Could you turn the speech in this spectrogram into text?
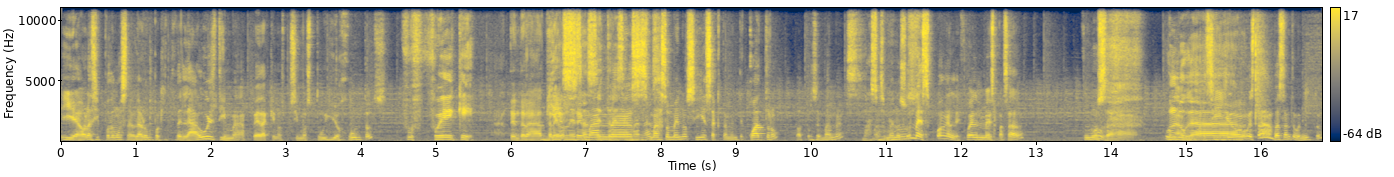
Y ahora sí podemos hablar un poquito de la última peda que nos pusimos tú y yo juntos. Uf, fue que Tendrá tres semanas, más o menos, sí, exactamente. Cuatro, cuatro semanas. Más Más, o menos. menos. Un mes, póngale, fue el mes pasado. Fuimos Uf, a, un a lugar. barcillo. Estaba bastante bonito.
